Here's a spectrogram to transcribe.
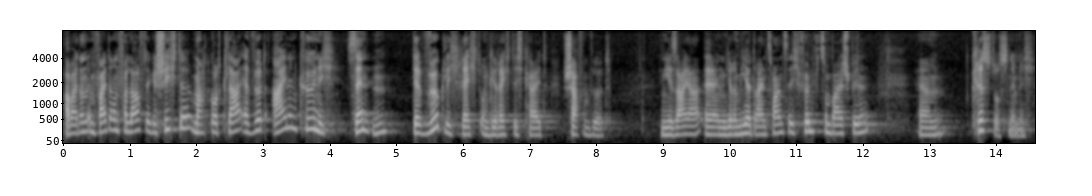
Aber dann im weiteren Verlauf der Geschichte macht Gott klar, er wird einen König senden, der wirklich Recht und Gerechtigkeit schaffen wird. In, Jesaja, äh, in Jeremia 23, 5 zum Beispiel, ähm, Christus nämlich,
